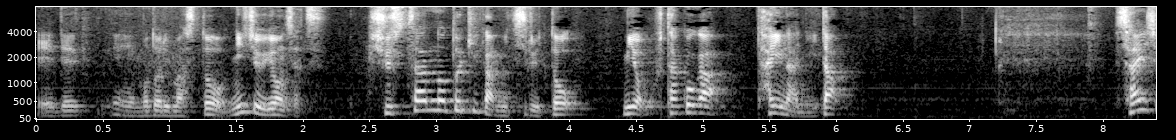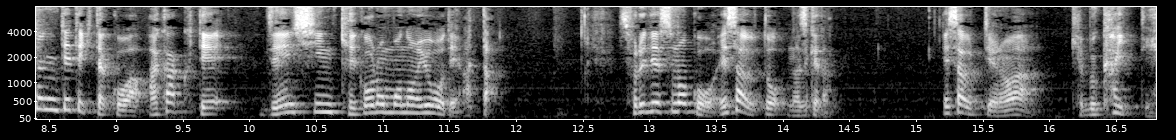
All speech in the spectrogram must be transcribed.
えー、で、えー、戻りますと24節。出産の時が満ちると見よ双子が体内にいた。最初に出てきた子は赤くて全身毛衣のようであった。それでその子をエサウと名付けた。エサウっていうのは毛深いっていう。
